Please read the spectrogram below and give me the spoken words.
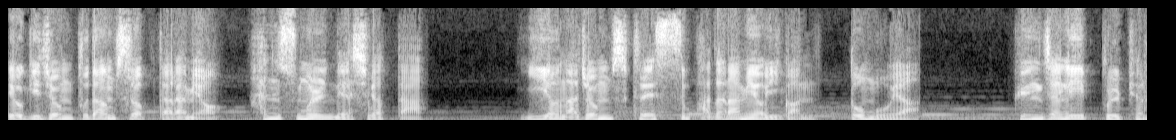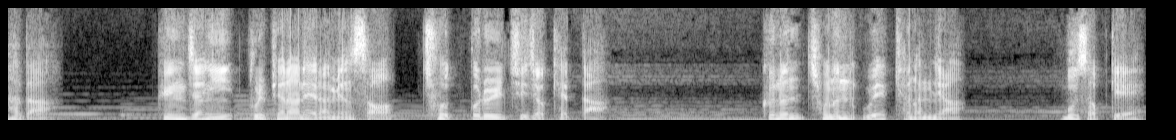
여기 좀 부담스럽다라며 한숨을 내쉬었다. 이어 나 좀 스트레스 받아라며 이건 또 뭐야? 굉장히 불편하다. 굉장히 불편하네 라면서 촛불을 지적했다. 그는 초는 왜 켜놨냐? 무섭게.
